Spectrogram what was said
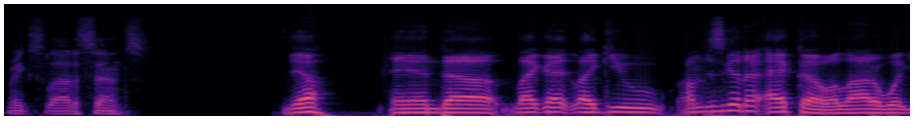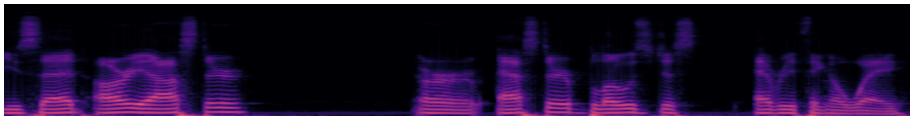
Makes a lot of sense. Yeah, and uh, like I like you, I'm just gonna echo a lot of what you said. Ari Aster, or Aster, blows just everything away.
